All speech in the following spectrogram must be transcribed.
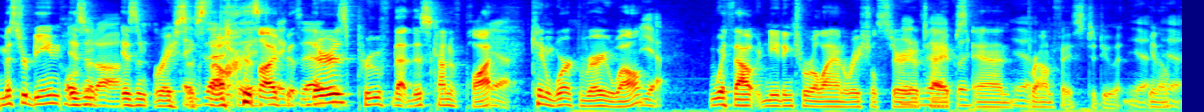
Mr. Bean Pulls isn't it off. isn't racist Exactly, though. so I feel, there is proof that this kind of plot Yeah. can work very well yeah, without needing to rely on racial stereotypes Exactly. and Yeah. brown face to do it. yeah, you know, yeah,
